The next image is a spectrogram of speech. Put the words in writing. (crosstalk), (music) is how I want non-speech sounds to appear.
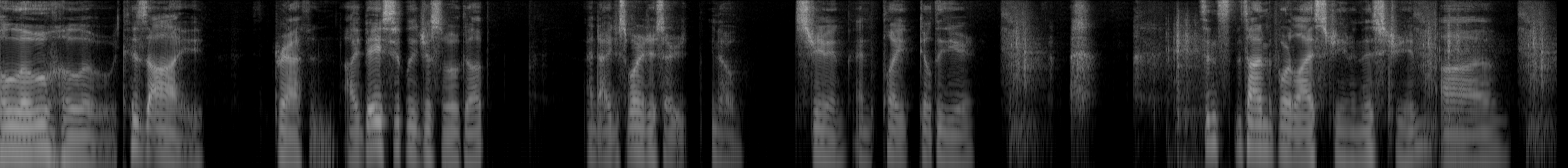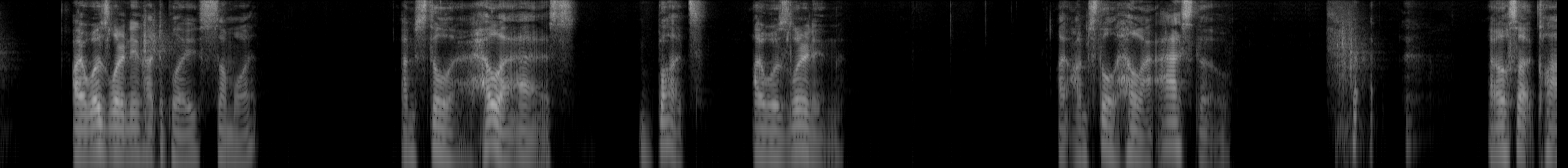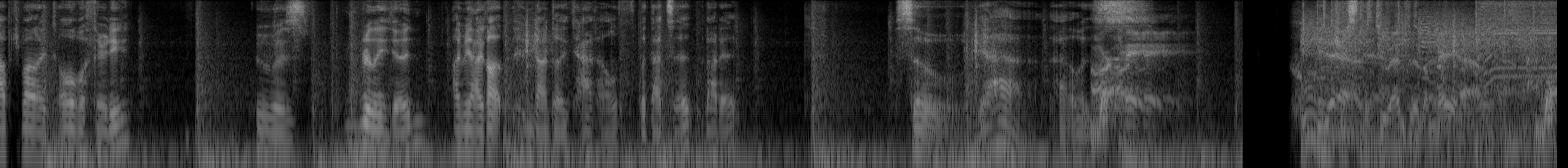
Hello, hello, tis I, Skrafin. I basically just woke up, and I just wanted to start, you know, streaming and play Guilty Gear. (sighs) Since the time before last stream and this stream, um, I was learning how to play somewhat. I'm still a hella ass, but I was learning. I- I'm still hella ass though. (laughs) I also got clapped by like a level 30, who was really good. I mean, I got him down to like half health, but that's it, about it. So, yeah, that was Arcade. Interesting. to enter the mayhem?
